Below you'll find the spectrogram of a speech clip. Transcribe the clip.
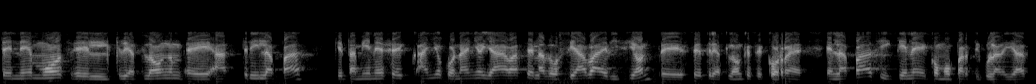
tenemos el triatlón eh, Astri La Paz, que también ese año con año ya va a ser la doceava edición de este triatlón que se corre en La Paz y tiene como particularidad,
